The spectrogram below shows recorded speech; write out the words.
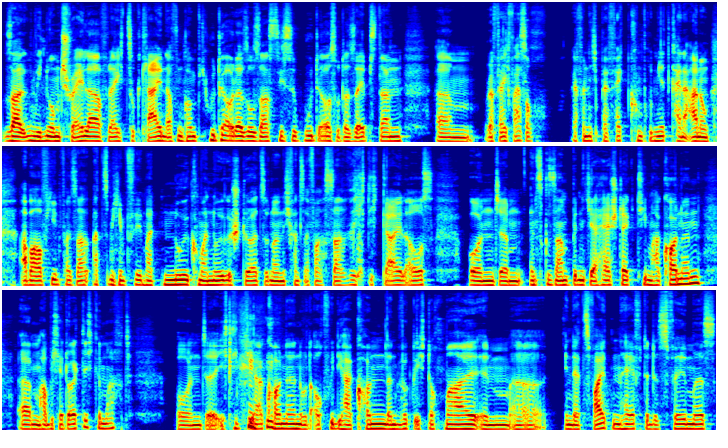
sah irgendwie nur im Trailer, vielleicht so klein auf dem Computer oder so, sah es nicht so gut aus. Oder selbst dann, ähm, oder vielleicht war es auch einfach nicht perfekt komprimiert, keine Ahnung. Aber auf jeden Fall hat es mich im Film halt 0,0 gestört, sondern ich fand es einfach, es sah richtig geil aus. Und ähm, insgesamt bin ich ja Hashtag Team Hakonnen, ähm, habe ich ja deutlich gemacht. Und äh, ich liebe die Hakonnen und auch wie die Hakonnen dann wirklich noch mal im, äh, in der zweiten Hälfte des Filmes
